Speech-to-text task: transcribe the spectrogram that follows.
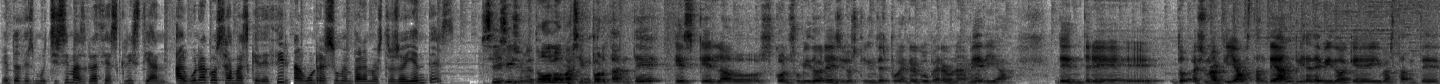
Entonces, muchísimas gracias, Cristian. ¿Alguna cosa más que decir? ¿Algún resumen para nuestros oyentes? Sí, sí, sobre todo lo más importante es que los consumidores y los clientes pueden recuperar una media de entre... Es una horquilla bastante amplia debido a que hay bastante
